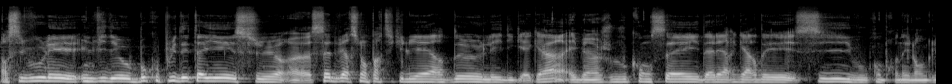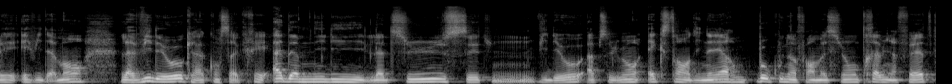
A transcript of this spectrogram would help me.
Alors si vous voulez une vidéo beaucoup plus détaillée sur euh, cette version particulière de Lady Gaga, eh bien je vous conseille d'aller regarder, si vous comprenez l'anglais évidemment, la vidéo qu'a consacrée Adam Neely là-dessus. C'est une vidéo absolument extraordinaire, beaucoup d'informations, très bien faites.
